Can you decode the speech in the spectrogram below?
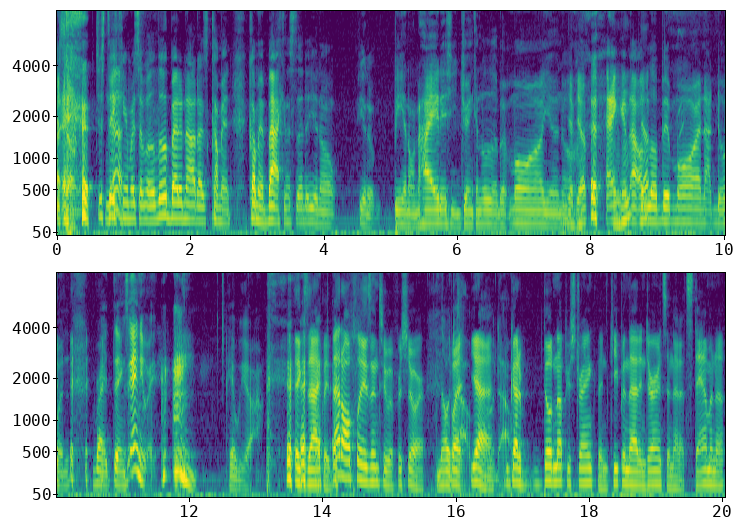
of uh, yourself. just taking Yeah. care of myself a little better now that's coming coming back instead of you know you know being on hiatus you drinking a little bit more you know Yep, yep. hanging Mhm, out a little bit more and not doing right things anyway here we are exactly that all plays into it for sure no but doubt yeah, no doubt. you got to building up your strength and keeping that endurance and that stamina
